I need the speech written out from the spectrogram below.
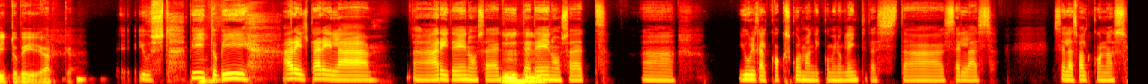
B2B äh, värk. just, B2B ärilt ärile äh, äriteenused mm, -hmm. IT-teenused. Äh, julgelt kaks kolmandikku minu klientidest selles, selles valdkonnas.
